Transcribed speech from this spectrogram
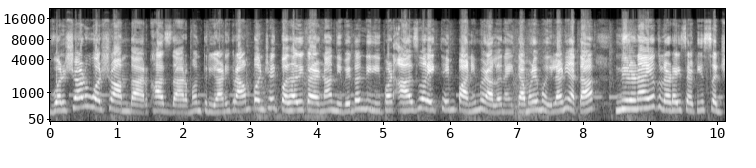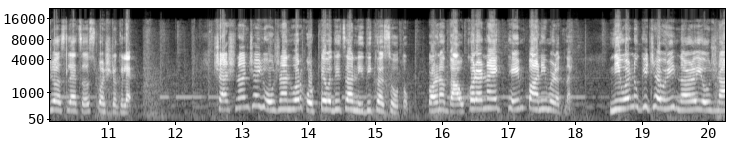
वर्षानुवर्ष आमदार खासदार मंत्री आणि ग्रामपंचायत पदाधिकाऱ्यांना निवेदन दिली पण आजवर एक थेंब पाणी मिळालं नाही. त्यामुळे महिलांनी आता निर्णायक लढाईसाठी सज्ज असल्याचं स्पष्ट केलंय. शासनांच्या योजनांवर कोट्यवधीचा निधी खर्च होतो पण गावकऱ्यांना एक थेंब पाणी मिळत नाही. निवडणुकीच्या वेळी नळ योजना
